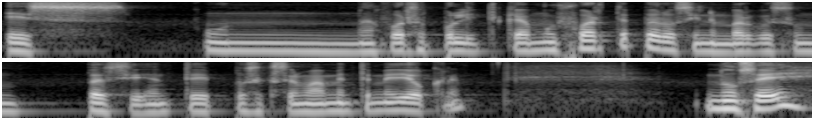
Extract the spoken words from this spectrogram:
es una fuerza política muy fuerte, pero sin embargo es un presidente pues extremadamente mediocre. No sé,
